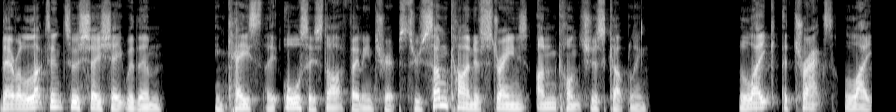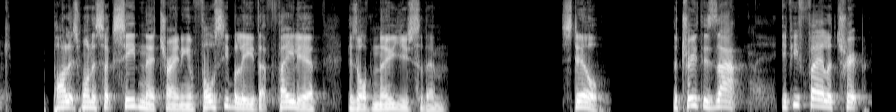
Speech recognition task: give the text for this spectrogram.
They're reluctant to associate with them in case they also start failing trips through some kind of strange unconscious coupling. Like attracts like. Pilots want to succeed in their training and falsely believe that failure is of no use to them. Still, the truth is that if you fail a trip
